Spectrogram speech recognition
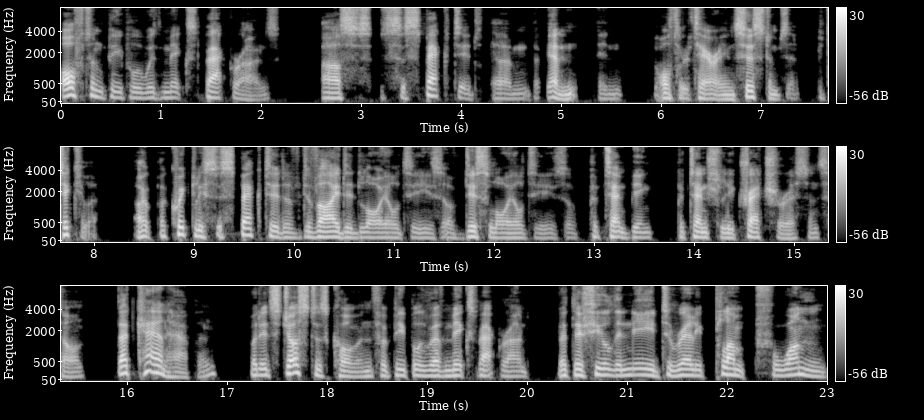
often people with mixed backgrounds are s- suspected, um, again, in authoritarian systems in particular, are, are, quickly suspected of divided loyalties, of disloyalties, of potent, being potentially treacherous, and so on. That can happen, but it's just as common for people who have mixed background that they feel the need to really plump for one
